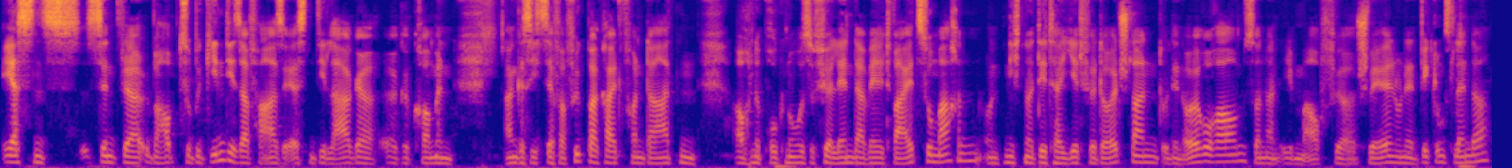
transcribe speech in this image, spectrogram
erstens sind wir überhaupt zu Beginn dieser Phase erst in die Lage äh, gekommen, angesichts der Verfügbarkeit von Daten auch eine Prognose für Länder weltweit zu machen und nicht nur detailliert für Deutschland und den Euroraum, sondern eben auch für Schwellen- und Entwicklungsländer.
